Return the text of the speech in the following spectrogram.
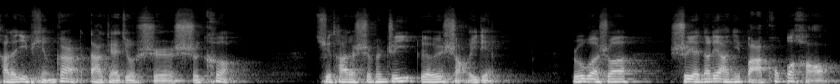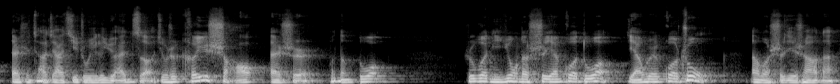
它的一瓶盖大概就是十克，取它的十分之一，略微少一点。如果说食盐的量你把控不好，但是大家记住一个原则，就是可以少，但是不能多。如果你用的食盐过多，盐味过重，那么实际上呢，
